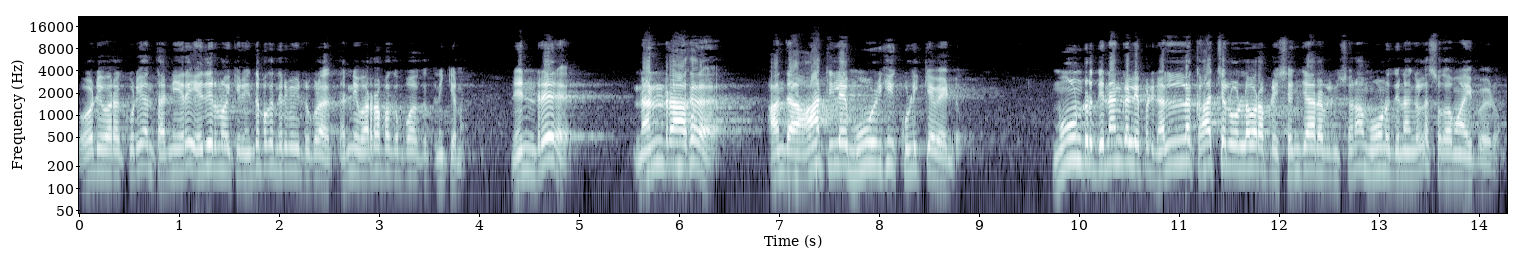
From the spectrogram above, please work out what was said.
ஓடி வரக்கூடிய அந்த தண்ணீரை எதிர் இந்த பக்கம் திரும்பிக்கிட்டு கூடாது தண்ணி வர்ற பக்கம் பக்கத்து நிற்கணும் நின்று நன்றாக அந்த ஆற்றிலே மூழ்கி குளிக்க வேண்டும். மூன்று தினங்கள் இப்படி நல்ல காய்ச்சல் உள்ளவர் அப்படி செஞ்சார் அப்படின்னு சொன்னால் மூணு தினங்களில் சுகமாகி போயிடும்.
